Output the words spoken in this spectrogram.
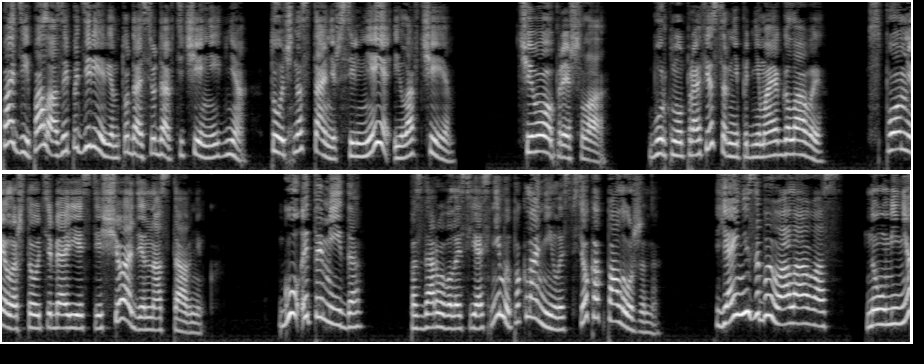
Поди, полазай по деревьям туда-сюда в течение дня. Точно станешь сильнее и ловчее. «Чего пришла?» буркнул профессор, не поднимая головы. «Вспомнила, что у тебя есть еще один наставник?» «Гу, это Мида!» Поздоровалась я с ним и поклонилась, все как положено. Я и не забывала о вас, но у меня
